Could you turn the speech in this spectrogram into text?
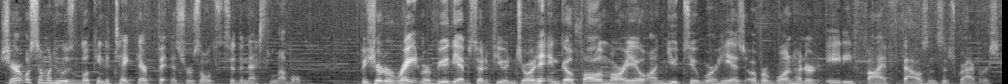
Share it with someone who is looking to take their fitness results to the next level. Be sure to rate and review the episode if you enjoyed it, and go follow Mario on YouTube, where he has over 185,000 subscribers.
